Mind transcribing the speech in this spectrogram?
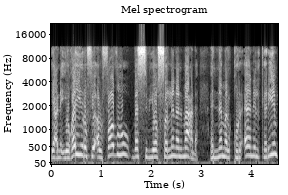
يعني يغير في ألفاظه بس بيوصل لنا المعنى. إنما القرآن الكريم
